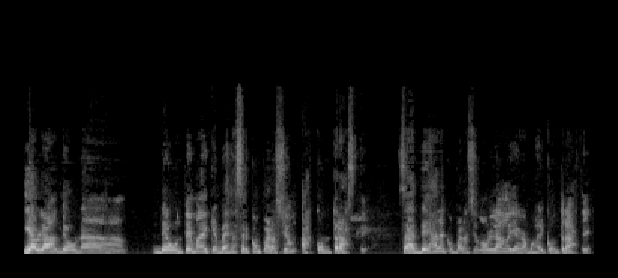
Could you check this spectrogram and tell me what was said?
y hablaban de una, de un tema de que en vez de hacer comparación, haz contraste. O sea, deja la comparación a un lado y hagamos el contraste.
